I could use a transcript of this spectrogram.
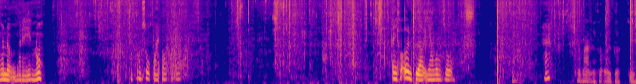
มือหนึ่งมาแดงเนาะเอาต้องโซกปาดออกก็ได้อันนี้เขาเอิ้นเปลือกอีหยังบนโซชาวบ้านนี่เขาเอิ้นเผือกจีน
